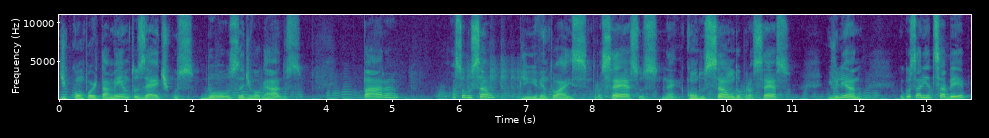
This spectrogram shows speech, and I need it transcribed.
de comportamentos éticos dos advogados para a solução de eventuais processos, né, condução do processo. Juliano, eu gostaria de saber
